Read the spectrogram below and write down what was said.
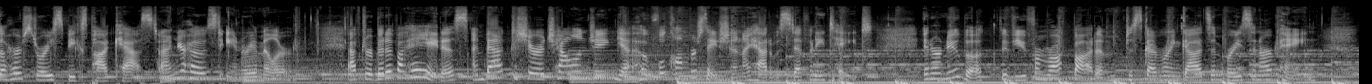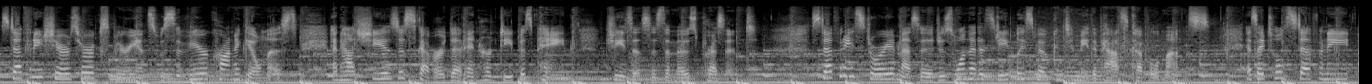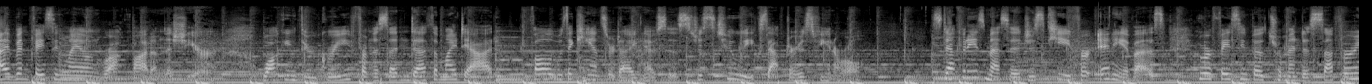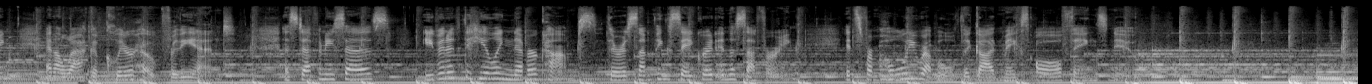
the Her Story Speaks podcast. I'm your host, Andrea Miller. After a bit of a hiatus, I'm back to share a challenging yet hopeful conversation I had with Stephanie Tait. In her new book, The View from Rock Bottom Discovering God's Embrace in Our Pain, Stephanie shares her experience with severe chronic illness and how she has discovered that in her deepest pain, Jesus is the most present. Stephanie's story and message is one that has deeply spoken to me the past couple of months. As I told Stephanie, I've been facing my own rock bottom this year, walking through grief from the sudden death of my dad, followed with a cancer diagnosis just two weeks after his funeral. Stephanie's message is key for any of us who are facing both tremendous suffering and a lack of clear hope for the end. As Stephanie says, even if the healing never comes, there is something sacred in the suffering. It's from holy rubble that God makes all things new.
